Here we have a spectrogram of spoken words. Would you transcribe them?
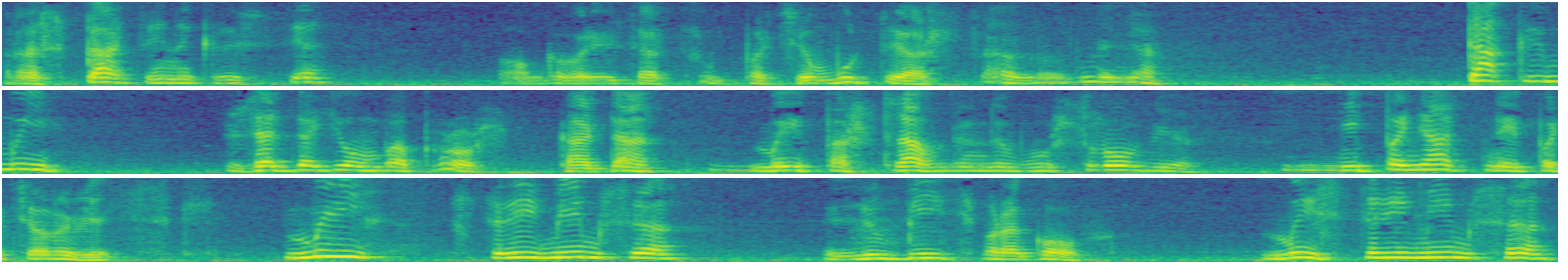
распятый на кресте, он говорит отцу, почему ты оставил меня? Так и мы задаем вопрос, когда мы поставлены в условия, непонятные по-человечески. Мы стремимся любить врагов. Мы стремимся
